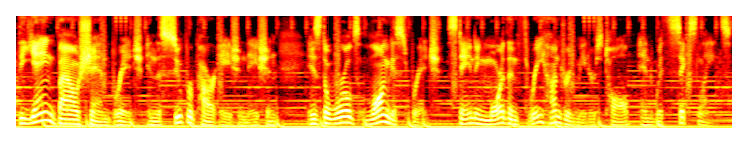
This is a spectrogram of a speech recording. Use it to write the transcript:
The Yangbaoshan Bridge in the superpower Asian nation is the world's longest bridge, standing more than 300 meters tall and with six lanes.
